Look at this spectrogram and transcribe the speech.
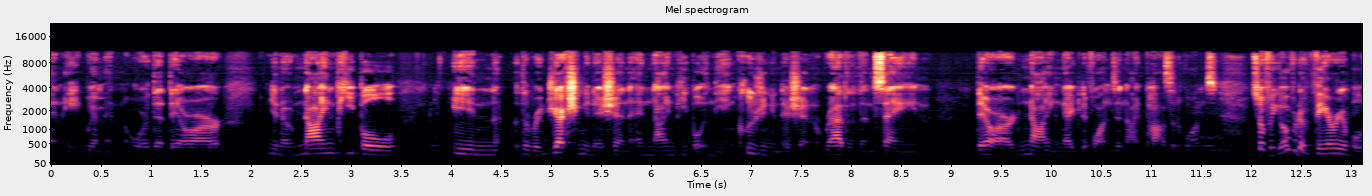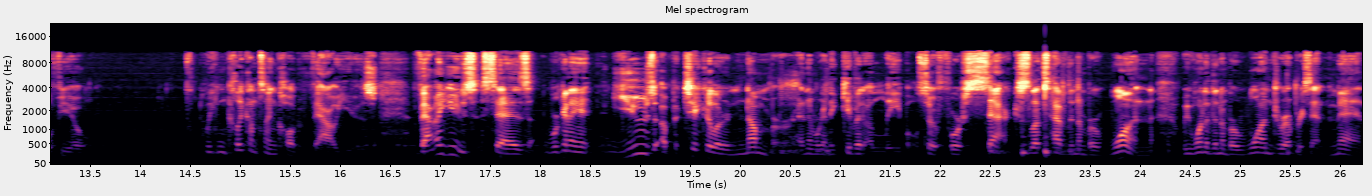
and 8 women, or that there are, you know, 9 people in the rejection condition and 9 people in the inclusion condition, rather than saying there are 9 negative ones and 9 positive ones. So if we go over to variable view, we can click on something called values. Values says we're going to use a particular number and then we're going to give it a label. So for sex, let's have the number 1. We wanted the number 1 to represent men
